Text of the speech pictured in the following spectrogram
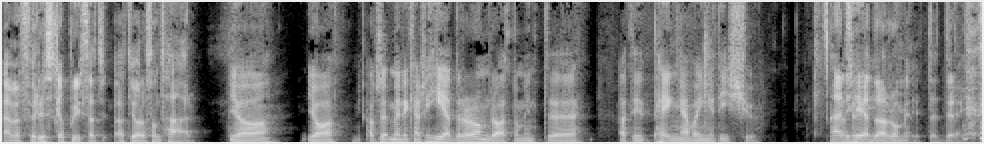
även för ryska poliser att, att göra sånt här. Ja, ja, absolut. Men det kanske hedrar dem då att de inte, att det, pengar var inget issue. Nej, Alltså, det hedrar dem inte direkt.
